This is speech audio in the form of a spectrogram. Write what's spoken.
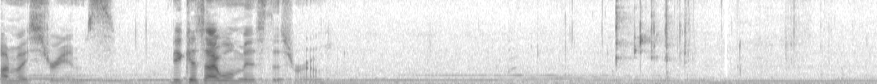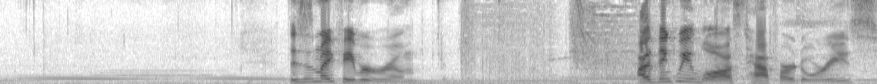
on my streams because I will miss this room. This is my favorite room. I think we lost half our dories.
